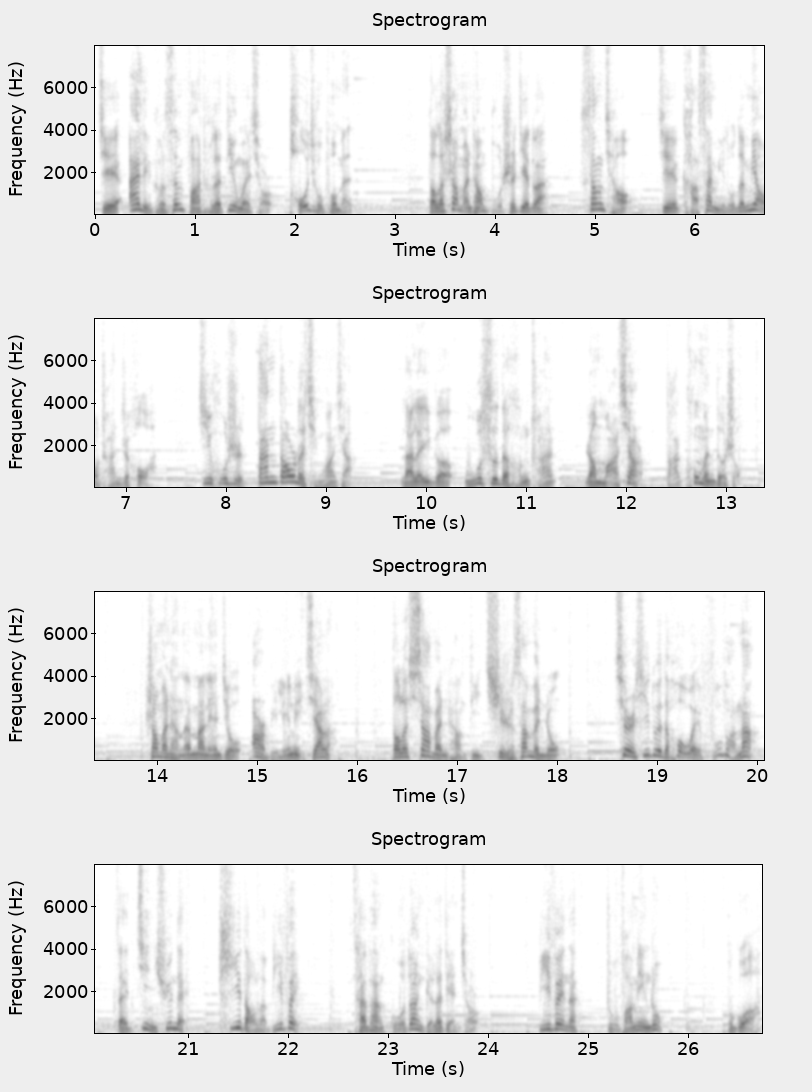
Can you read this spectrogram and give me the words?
接埃里克森发出的定位球头球破门。到了上半场补时阶段，桑乔接卡塞米罗的妙传之后啊，几乎是单刀的情况下，来了一个无私的横传，让马夏尔打空门得手。上半场的曼联就二比零领先了。到了下半场第七十三分钟，切尔西队的后卫福法纳在禁区内踢倒了 B 费，裁判果断给了点球。B 费呢主罚命中。不过啊，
